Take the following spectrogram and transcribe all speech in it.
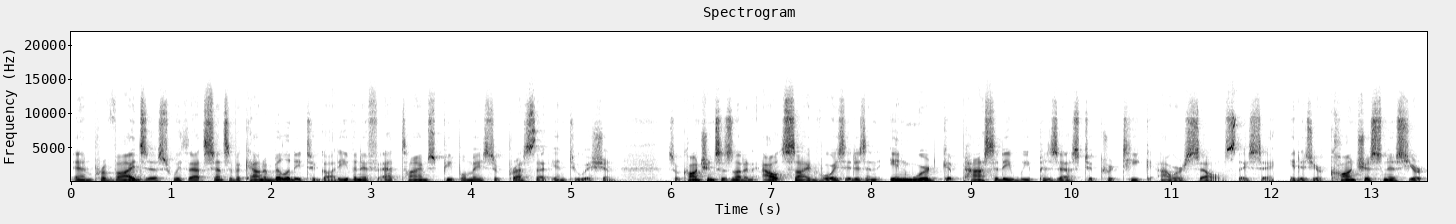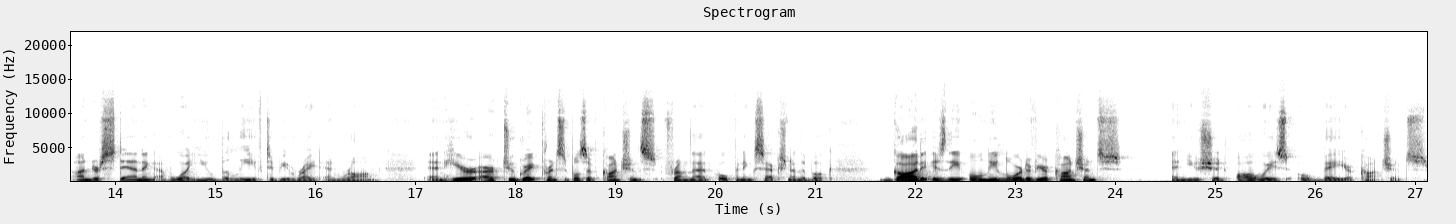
and provides us with that sense of accountability to God, even if at times people may suppress that intuition. So, conscience is not an outside voice, it is an inward capacity we possess to critique ourselves, they say. It is your consciousness, your understanding of what you believe to be right and wrong. And here are two great principles of conscience from that opening section of the book God is the only Lord of your conscience, and you should always obey your conscience.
